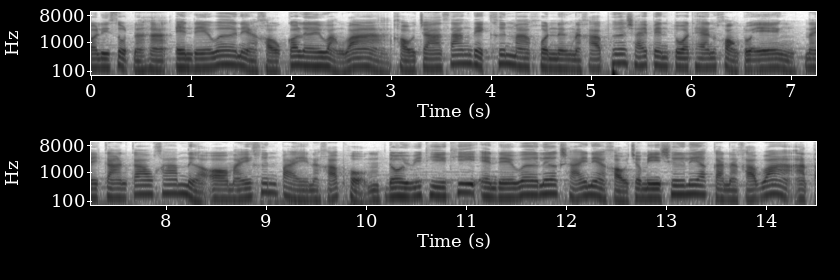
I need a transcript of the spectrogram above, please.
บริสุทธิ์นะฮะ Endeavor เนี่ยเขาก็เลยหวังว่าเขาจะสร้างเด็กขึ้นมาคนหนึ่งนะครับเพื่อใช้เป็นตัวแทนของตัวเอง ในการก้าวข้ามเหนือออไม้ขึ้นไปนะครับผมโดยวิธีที่ Endeavor เลือกใช้เนี่ยเขาจะมีชื่อเรียกกันนะครับว่าอัต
